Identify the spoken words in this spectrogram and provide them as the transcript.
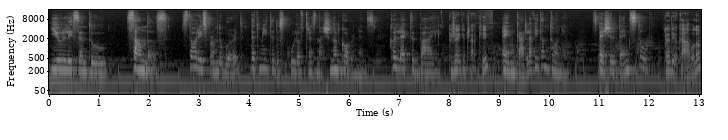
You listen to Sandals, stories from the world that meet at the School of Transnational Governance, collected by Zseke Csáki, and Carla Vitantonio. Special thanks to Radio Cavolo,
